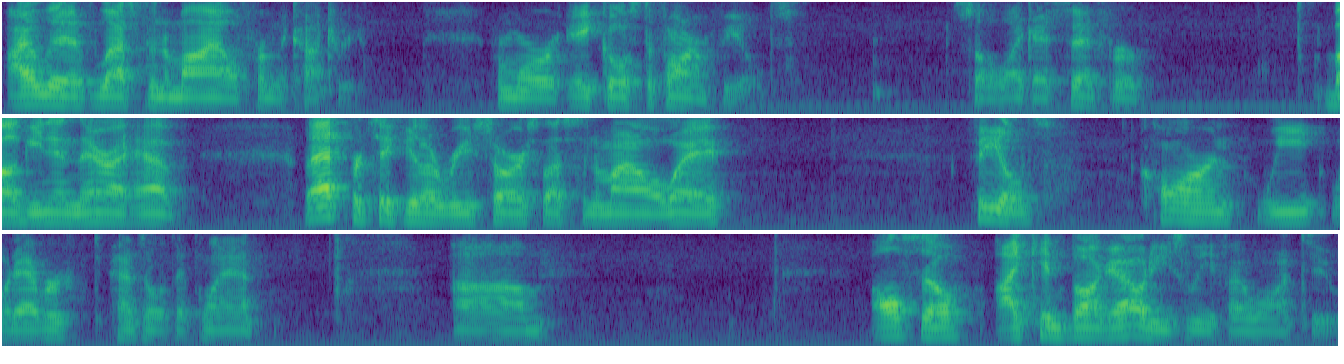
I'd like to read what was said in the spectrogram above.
I live less than a mile from the country, from where it goes to farm fields. So, like I said, for bugging in there, I have that particular resource less than a mile away. Fields, corn, wheat, whatever, depends on what they plant. Um, also, I can bug out easily if I want to.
